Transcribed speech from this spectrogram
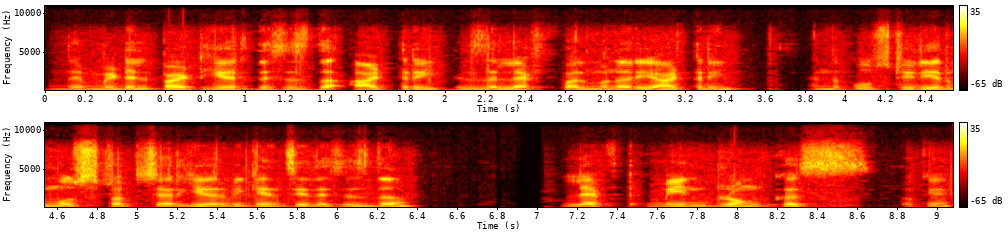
the middle part here this is the artery. This is the left pulmonary artery. And the posterior most structure here we can see this is the left main bronchus okay?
